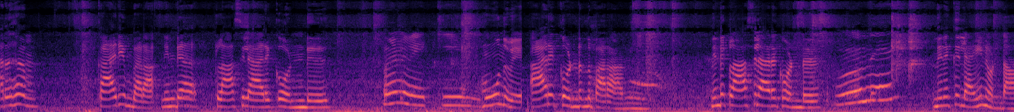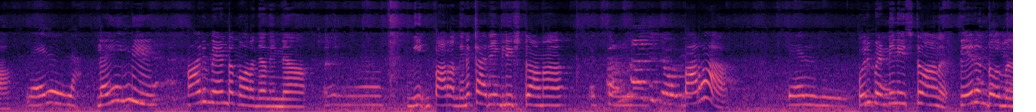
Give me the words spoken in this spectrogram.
അർഹം കാര്യം പറ. നിന്റെ ക്ലാസ്സിൽ ആരൊക്കെ ഉണ്ട്? മൂന്ന് പേര്. ആരൊക്കെ ഉണ്ടെന്ന് പറ നീ. നിന്റെ ക്ലാസ്സിൽ ആരൊക്കെ ഉണ്ട്? നിനക്ക് ലൈൻ ഉണ്ടാ? ലൈൻ ഇല്ലേ? ആരും വേണ്ടെന്ന് പറഞ്ഞ നിന്ന? നീ പറ നിനക്ക് ആരെങ്കിലും ഇഷ്ടമാണ്? പറ. ഒരു പെണ്ണിനെ ഇഷ്ടമാണ്. പേരെന്തോന്ന്?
